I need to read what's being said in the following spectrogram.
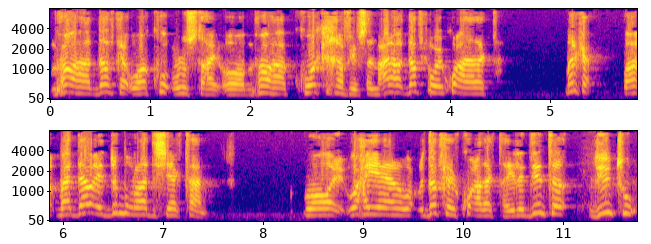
muxuu ahaa dadka waa ku culus tahay oo muxuu ahaa kuwa ka khafiifsan. Macnaha dadka way ku adag tahay marka maadaama ay dimuqraadi sheegtaan dadkay ku adag tahay ila diinta diintu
